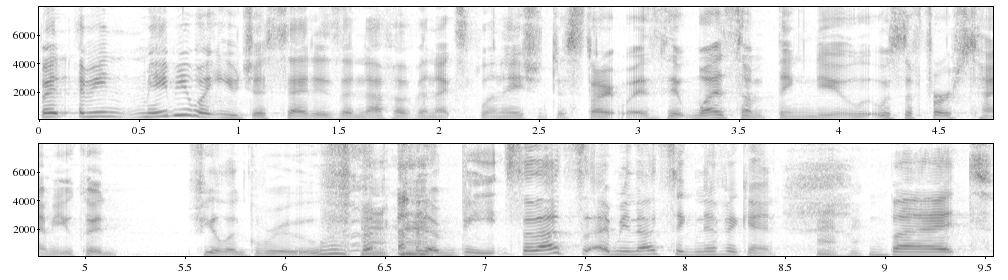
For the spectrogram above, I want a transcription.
But I mean, maybe what you just said is enough of an explanation to start with. It was something new. It was the first time you could feel a groove mm-hmm. and a beat. So that's, I mean, that's significant. Mm-hmm. But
